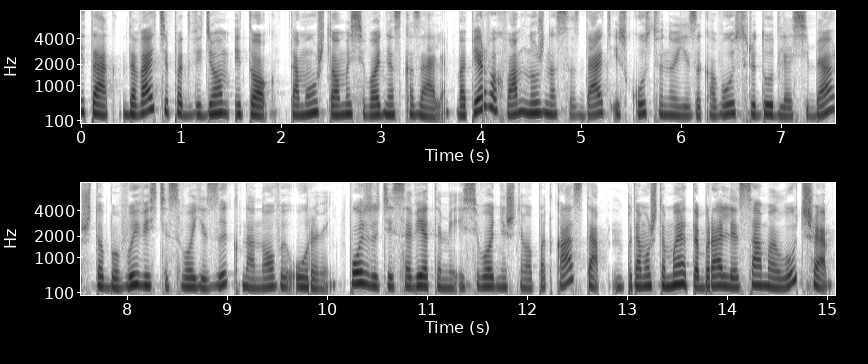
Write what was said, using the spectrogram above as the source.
Итак, давайте подведем итог тому, что мы сегодня сказали. Во-первых, вам нужно создать искусственную языковую среду для себя, чтобы вывести свой язык на новый уровень. Пользуйтесь советами из сегодняшнего подкаста, потому что мы отобрали самое лучшее.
